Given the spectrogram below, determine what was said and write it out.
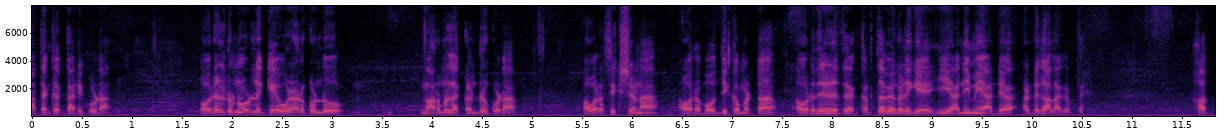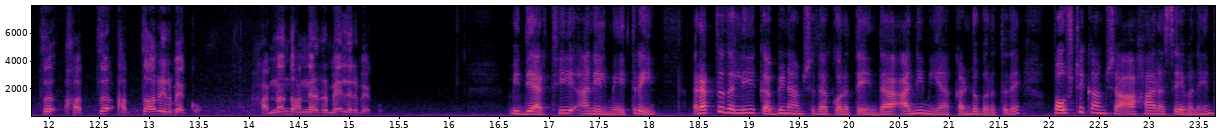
ಆತಂಕಕಾರಿ ಕೂಡ. ಅವರೆಲ್ಲರೂ ನೋಡಲಿಕ್ಕೆ ಓಡಾಡಿಕೊಂಡು ನಾರ್ಮಲ್ ಆಗಿ ಕಂಡರೂ ಕೂಡ ಅವರ ಶಿಕ್ಷಣ, ಅವರ ಬೌದ್ಧಿಕ ಮಟ್ಟ, ಅವರ ದಿನನಿತ್ಯ ಕರ್ತವ್ಯಗಳಿಗೆ ಈ ಅನಿಮಿಯ ಅಡ್ಡ, ಅಡ್ಡಗಾಲಾಗುತ್ತೆ. ಹತ್ತು ಹತ್ತು, ಹತ್ತಾರು ಇರಬೇಕು. ಹನ್ನೊಂದು, ಹನ್ನೆರಡರ ಮೇಲೆ ಇರಬೇಕು ವಿದ್ಯಾರ್ಥಿ ಅನಿಲ್ ಮೇತ್ರಿ, ರಕ್ತದಲ್ಲಿ ಕಬ್ಬಿಣಾಂಶದ ಕೊರತೆಯಿಂದ ಅನಿಮಿಯಾ ಕಂಡುಬರುತ್ತದೆ. ಪೌಷ್ಟಿಕಾಂಶ ಆಹಾರ ಸೇವನೆಯಿಂದ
